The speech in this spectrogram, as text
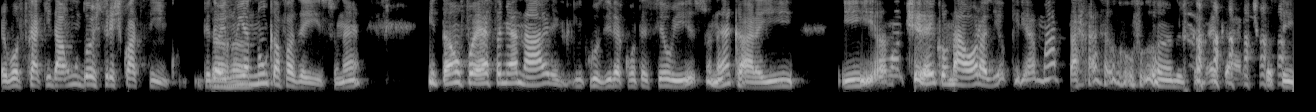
eu vou ficar aqui dar um, dois, três, quatro, cinco. Entendeu? Uhum. Ele não ia nunca fazer isso, né? Então foi essa minha análise, inclusive aconteceu isso, né, cara? E, e eu não tirei, como na hora ali eu queria matar o Anderson, né, cara? tipo assim,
